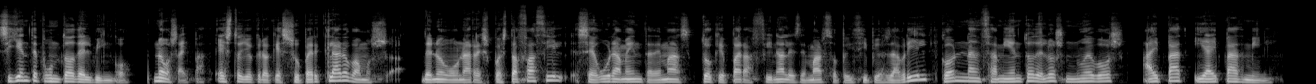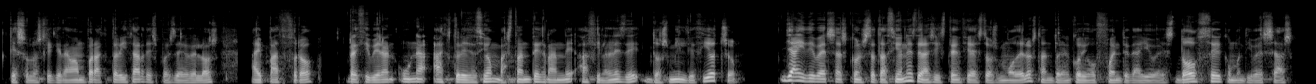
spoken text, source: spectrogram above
Siguiente punto del bingo. Nuevos iPad. Esto yo creo que es súper claro. Vamos de nuevo una respuesta fácil. Seguramente además toque para finales de marzo, principios de abril, con lanzamiento de los nuevos iPad y iPad mini, que son los que quedaban por actualizar después de que los iPad Pro recibieran una actualización bastante grande a finales de 2018. Ya hay diversas constataciones de la existencia de estos modelos, tanto en el código fuente de iOS 12 como en diversas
